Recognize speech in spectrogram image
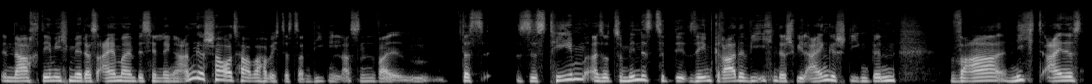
nachdem ich mir das einmal ein bisschen länger angeschaut habe, habe ich das dann liegen lassen, weil das System, also zumindest zu sehen, gerade wie ich in das Spiel eingestiegen bin, war nicht eines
